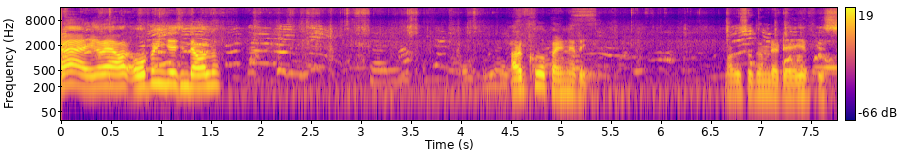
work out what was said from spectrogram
ఐ ఇక్కడ ఎవరు- ఓపెనింగ్ చేసింది ఎవరు? Araku pinery Madhusudan Reddy IFS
